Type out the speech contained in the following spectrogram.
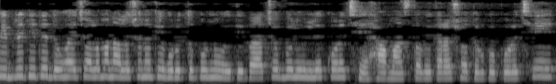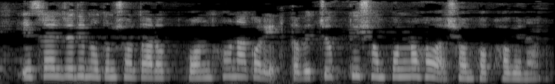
বিবৃতিতে দোহায় চলমান আলোচনাকে গুরুত্বপূর্ণ ইতিবাচক বলে উল্লেখ করেছে হামাস, তবে তারা সতর্ক করেছে, ইসরায়েল যদি নতুন শর্ত আরোপ বন্ধ না করে তবে চুক্তি সম্পন্ন হওয়া সম্ভব হবে না।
